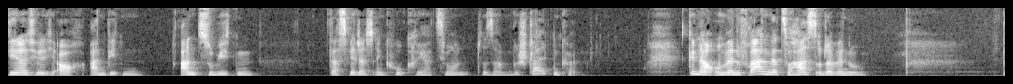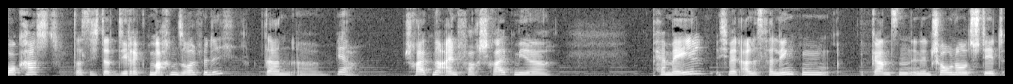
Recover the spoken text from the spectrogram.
dir natürlich auch anbieten, anzubieten, dass wir das in Co-Kreation zusammen gestalten können. Genau, und wenn du Fragen dazu hast oder wenn du Bock hast, dass ich das direkt machen soll für dich, dann äh, ja, schreib mir einfach, schreib mir per Mail. Ich werde alles verlinken. Ganzen in den Show Notes steht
